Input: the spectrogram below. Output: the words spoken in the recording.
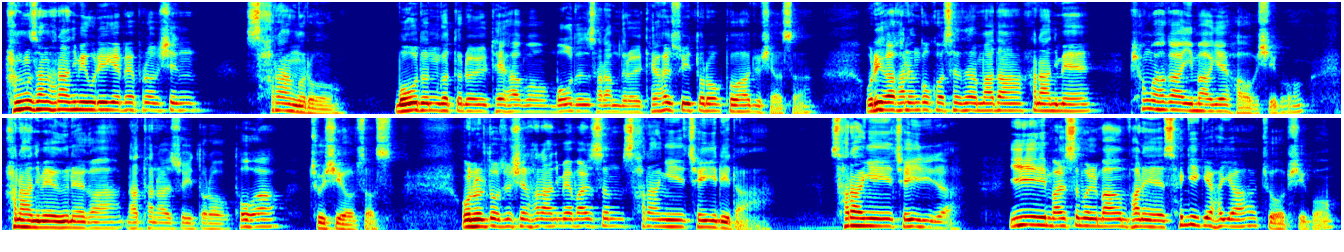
항상 하나님이 우리에게 베풀어 주신 사랑으로 모든 것들을 대하고 모든 사람들을 대할 수 있도록 도와주셔서 우리가 가는 곳곳에서마다 하나님의 평화가 임하게 하옵시고 하나님의 은혜가 나타날 수 있도록 도와 주시옵소서. 오늘도 주신 하나님의 말씀 사랑이 제일이다. 사랑이 제일이다. 이 말씀을 마음판에 새기게 하여 주옵시고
